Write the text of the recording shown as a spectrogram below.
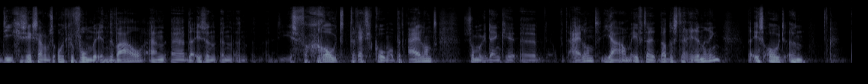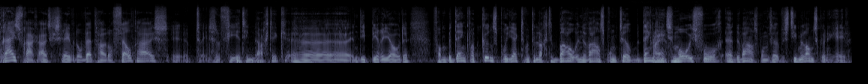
Die gezichtshelm is ooit gevonden in de Waal. En eh daar is een, een, een, die is vergroot terechtgekomen op het eiland. Sommigen denken op het eiland. Ja, om even te- dat is de herinnering. Er is ooit een prijsvraag uitgeschreven door wethouder Veldhuis. eh, 2014 dacht ik, eh, in die periode. Van bedenk wat kunstprojecten, want toen lag de bouw in de Waalsprong til. Bedenk Oh ja. iets moois voor eh, de Waalsprong, zodat we stimulans kunnen geven.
